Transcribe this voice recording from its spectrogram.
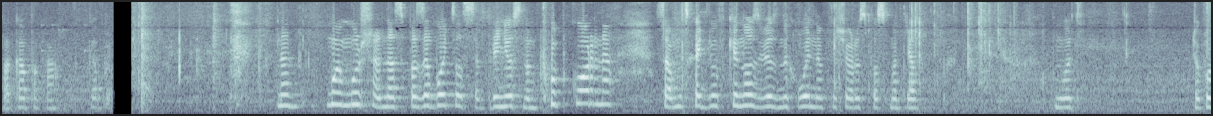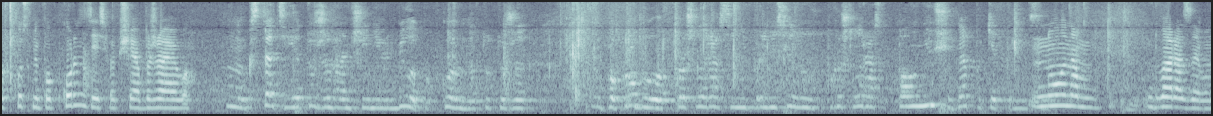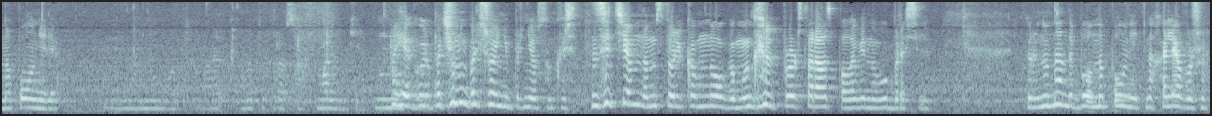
Пока-пока. Пока. Ну, Мой муж о нас позаботился, принес нам попкорна. Сам сходил в кино Звездных войнов, еще раз посмотрел. Вот. Такой вкусный попкорн здесь, вообще обожаю его. М, Кстати, я тоже раньше не любила попкорн, но тут уже попробовала. В прошлый раз они принесли, ну, в прошлый раз полнющий, да, пакет принесли? Ну, нам два раза его наполнили. Ну этот раз вот маленький. Ну, А я говорю, почему большой не принес? Он говорит, зачем нам столько много? Мы, говорит, в прошлый раз половину выбросили. Я говорю, ну надо было наполнить на халяву же.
